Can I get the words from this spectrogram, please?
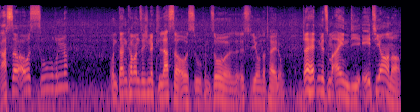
Rasse aussuchen. Und dann kann man sich eine Klasse aussuchen. So ist die Unterteilung. Da hätten wir zum einen die Etianer.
